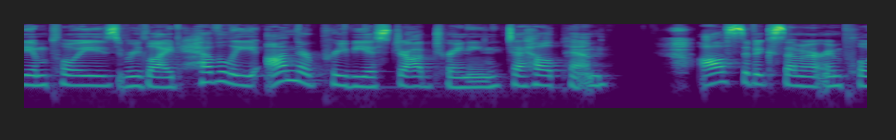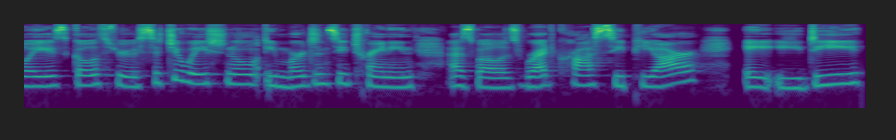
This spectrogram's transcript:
The employees relied heavily on their previous job training to help him. All Civic Center employees go through situational emergency training as well as Red Cross CPR, AED,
